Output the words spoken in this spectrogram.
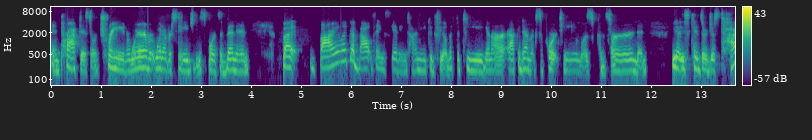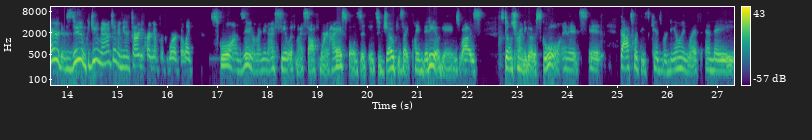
and practice or train or wherever, whatever stage these sports have been in. But by like about Thanksgiving time, you could feel the fatigue, and our academic support team was concerned. And, you know, these kids are just tired of Zoom. Could you imagine? I mean, it's already hard enough with work, but like school on Zoom. I mean, I see it with my sophomore in high school. It's a, it's a joke. He's like playing video games while he's still trying to go to school. And it's, it, that's what these kids were dealing with. And they,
